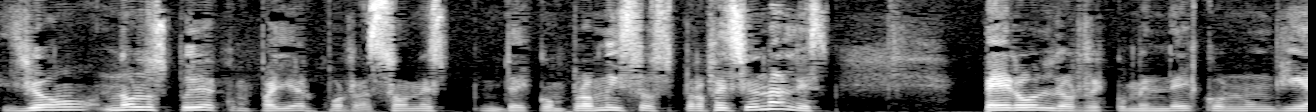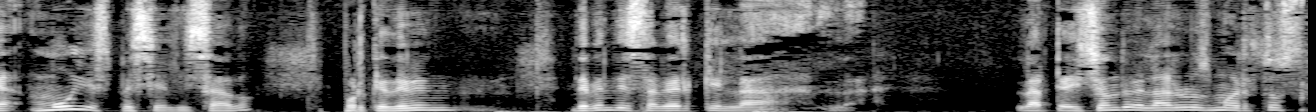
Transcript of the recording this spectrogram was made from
yo no los pude acompañar por razones de compromisos profesionales, pero los recomendé con un guía muy especializado porque deben, deben de saber que la, la, la tradición de velar a los muertos,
